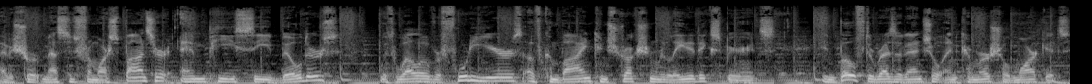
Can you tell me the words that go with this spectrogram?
I have a short message from our sponsor, MPC Builders. With well over 40 years of combined construction related experience in both the residential and commercial markets,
